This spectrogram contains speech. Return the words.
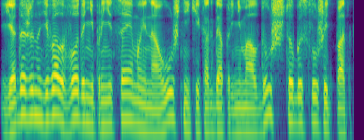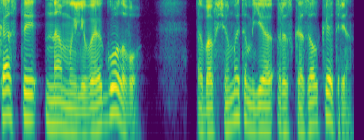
Я даже надевал водонепроницаемые наушники, когда принимал душ, чтобы слушать подкасты, намыливая голову. Обо всем этом я рассказал Кэтрин.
